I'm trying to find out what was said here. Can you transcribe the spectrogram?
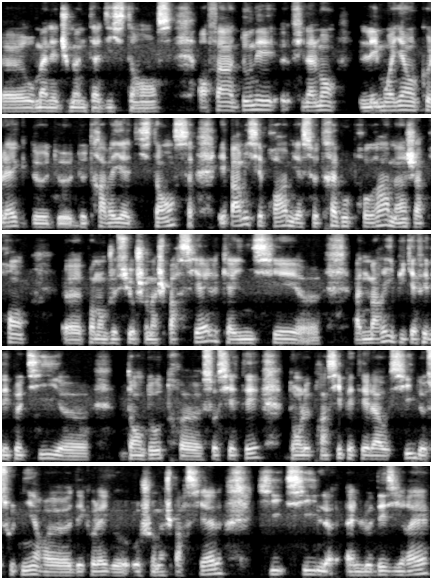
au management à distance. Enfin, donner finalement les moyens aux collègues de, de, travailler à distance. Et parmi ces programmes, il y a ce très beau programme. Hein, J'apprends euh, pendant que je suis au chômage partiel, qu'a initié euh, Anne-Marie, puis qui a fait des petits euh, dans d'autres sociétés, dont le principe était là aussi de soutenir des collègues au, chômage partiel, qui, s'ils le désiraient,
